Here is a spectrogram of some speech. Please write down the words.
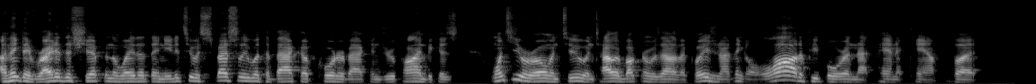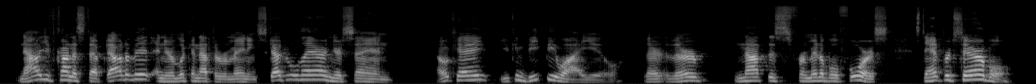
I think they've righted the ship in the way that they needed to, especially with the backup quarterback and Drew Pyne, because once you were 0 2 and Tyler Buchner was out of the equation, I think a lot of people were in that panic camp. But now you've kind of stepped out of it and you're looking at the remaining schedule there and you're saying, okay, you can beat BYU. They're they're not this formidable force. Stanford's terrible.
